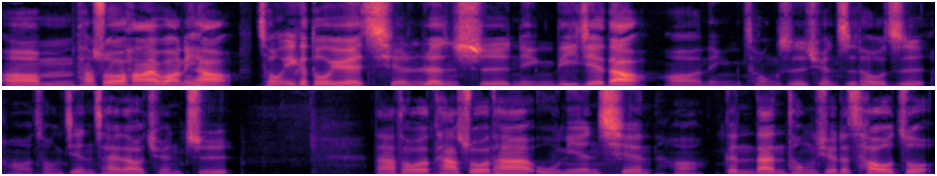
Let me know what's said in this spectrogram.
嗯，他说：“航海王你好，从一个多月前认识您，理解到哦，您从事全职投资哦，从兼差到全职。那他说他说他五年前哈跟单同学的操作，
